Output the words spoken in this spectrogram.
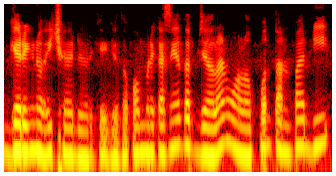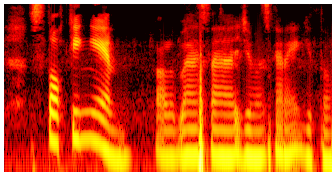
getting know each other kayak gitu. Komunikasinya tetap jalan walaupun tanpa di stalkingin kalau bahasa zaman sekarang gitu.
